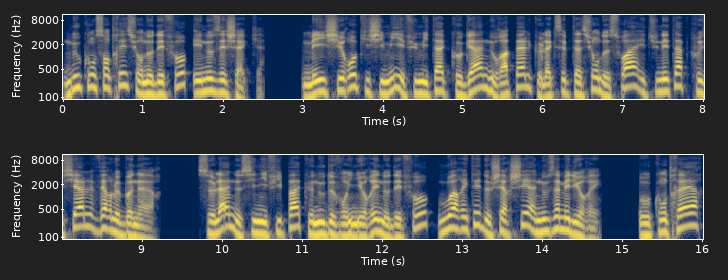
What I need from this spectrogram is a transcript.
nous concentrer sur nos défauts et nos échecs. Mais Ichiro Kishimi et Fumita Koga nous rappellent que l'acceptation de soi est une étape cruciale vers le bonheur. Cela ne signifie pas que nous devons ignorer nos défauts ou arrêter de chercher à nous améliorer. Au contraire,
